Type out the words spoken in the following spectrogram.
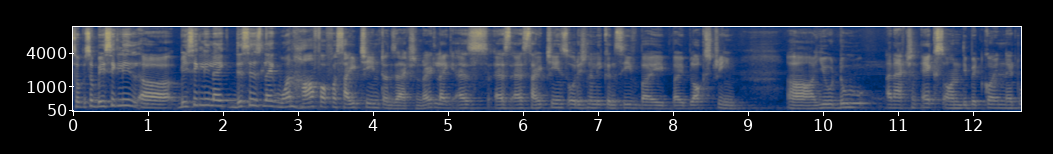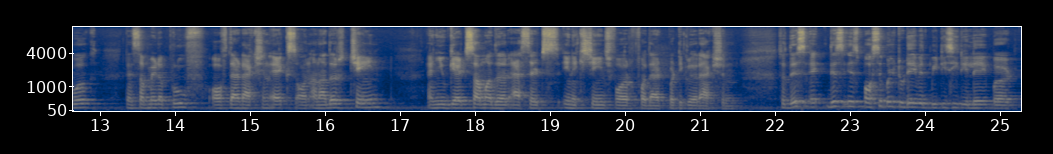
So, so basically, uh, basically, like this is like one half of a sidechain transaction, right? Like as as as sidechains originally conceived by by Blockstream, uh, you do an action X on the Bitcoin network, then submit a proof of that action X on another chain, and you get some other assets in exchange for for that particular action. So this this is possible today with BTC Relay, but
